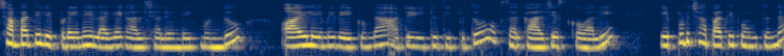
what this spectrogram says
చపాతీలు ఎప్పుడైనా ఇలాగే కాల్చాలండి. ముందు ఆయిల్ ఏమీ వేయకుండా అటు ఇటు తిప్పుతూ ఒకసారి కాల్చేసుకోవాలి. ఎప్పుడు చపాతీ పొంగుతుందో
